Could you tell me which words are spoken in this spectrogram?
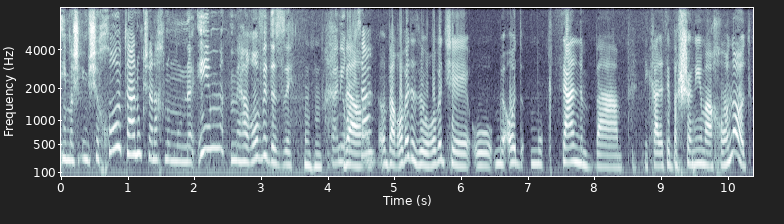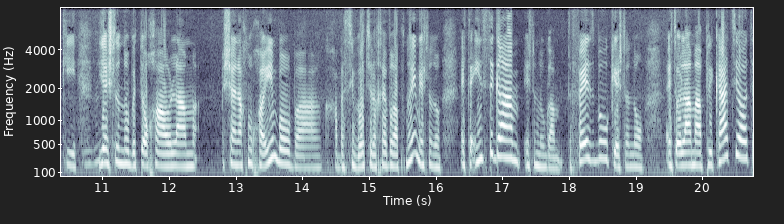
ימשכו אותנו כשאנחנו מונעים מהרובד הזה. ואני רוצה... והרובד הזה הוא רובד שהוא מאוד מוקצן, ב, נקרא לזה, בשנים האחרונות, כי יש לנו בתוך העולם שאנחנו חיים בו, ככה בסביבות של החבר'ה הפנויים, יש לנו את האינסטגרם, יש לנו גם את הפייסבוק, יש לנו את עולם האפליקציות,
